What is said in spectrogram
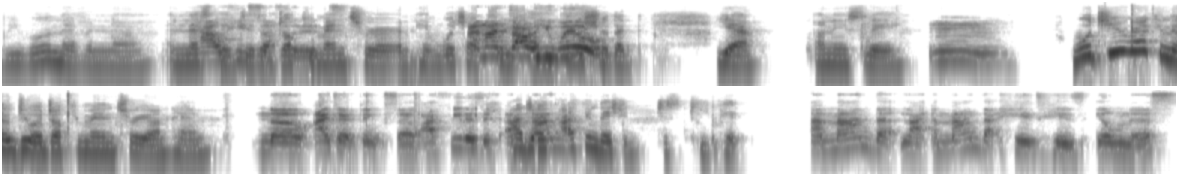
we will never know unless How they did suffered. a documentary on him, which and I, I doubt I'm he will. Sure that, yeah, honestly. Mm. Would you reckon they'll do a documentary on him? No, I don't think so. I feel as if I don't. Man, I think they should just keep it. A man that, like, a man that hid his illness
